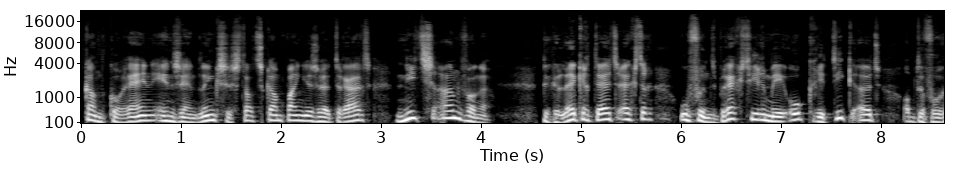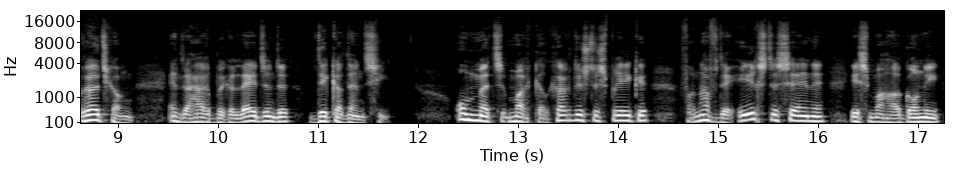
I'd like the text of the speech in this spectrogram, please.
kan Corijn in zijn linkse stadscampagnes uiteraard niets aanvangen. Tegelijkertijd echter oefent Brecht hiermee ook kritiek uit op de vooruitgang en de haar begeleidende decadentie. Om met Mark Elgardus te spreken, vanaf de eerste scène is Mahagoni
